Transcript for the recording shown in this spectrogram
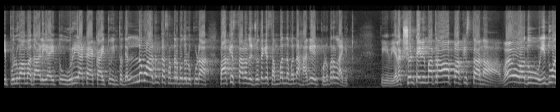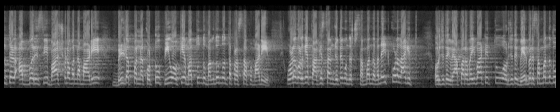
ಈ ಪುಲ್ವಾಮಾ ದಾಳಿ ಆಯಿತು, ಉರಿ ಅಟ್ಯಾಕ್ ಆಯಿತು, ಇಂಥದ್ದೆಲ್ಲವೂ ಆದಂಥ ಸಂದರ್ಭದಲ್ಲೂ ಕೂಡ ಪಾಕಿಸ್ತಾನದ ಜೊತೆಗೆ ಸಂಬಂಧವನ್ನ ಹಾಗೆ ಇಟ್ಕೊಂಡು ಬರಲಾಗಿತ್ತು. ಈ ಎಲೆಕ್ಷನ್ ಟೈಮಿಗೆ ಮಾತ್ರ ಪಾಕಿಸ್ತಾನ. ಅದು ಇದು ಅಂತೇಳಿ ಅಬ್ಬರಿಸಿ ಭಾಷಣವನ್ನ ಮಾಡಿ ಬಿಲ್ಡಪ್ ಅನ್ನ ಕೊಟ್ಟು ಪಿ ಕೆ ಮತ್ತೊಂದು ಮಗದೊಂದು ಅಂತ ಪ್ರಸ್ತಾಪ ಮಾಡಿ ಒಳಗೊಳಗೆ ಪಾಕಿಸ್ತಾನ ಜೊತೆಗೆ ಒಂದಷ್ಟು ಸಂಬಂಧವನ್ನ ಇಟ್ಕೊಳ್ಳಲಾಗಿತ್ತು. ಅವ್ರ ಜೊತೆಗೆ ವ್ಯಾಪಾರ ವಹಿವಾಟಿತ್ತು, ಅವ್ರ ಜೊತೆಗೆ ಬೇರೆ ಬೇರೆ ಸಂಬಂಧವೂ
